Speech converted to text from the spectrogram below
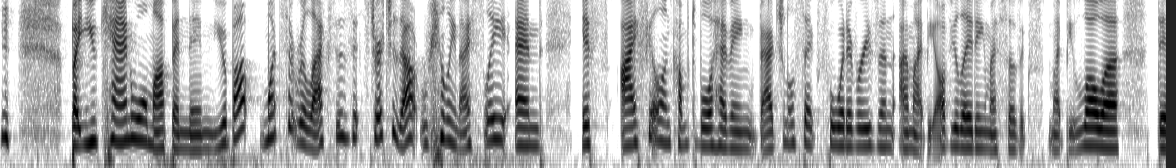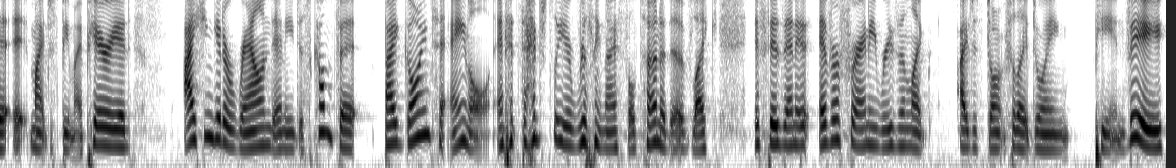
but you can warm up and then your butt once it relaxes it stretches out really nicely and if i feel uncomfortable having vaginal sex for whatever reason i might be ovulating my cervix might be lower it might just be my period I can get around any discomfort by going to anal and it's actually a really nice alternative. Like if there's any ever for any reason like I just don't feel like doing P and V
